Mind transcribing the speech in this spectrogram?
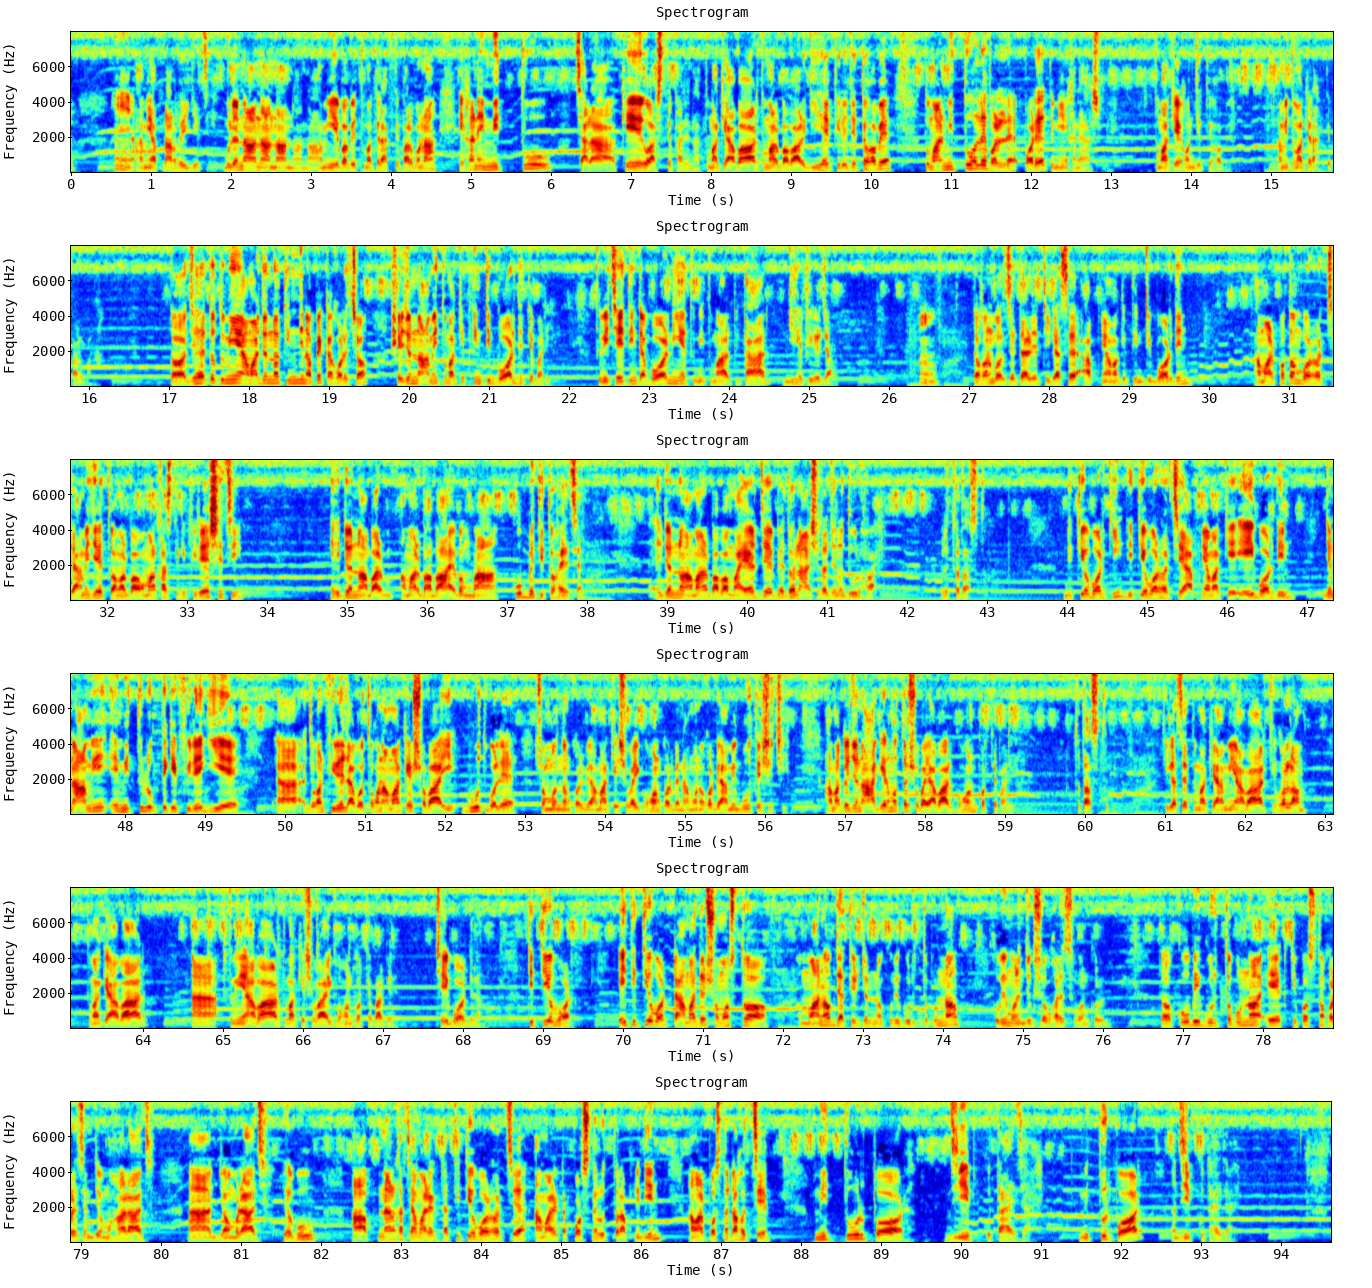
হ্যাঁ আমি আপনার হয়ে গেছি। বলে, না না না না না, আমি এভাবে তোমাকে রাখতে পারব না। এখানে মৃত্যু ছাড়া কেউ আসতে পারে না। তোমাকে আবার তোমার বাবার গৃহে ফিরে যেতে হবে। তোমার মৃত্যু হলে পড়লে, পরে তুমি এখানে আসবে। তোমাকে এখন যেতে হবে। আমি তোমাকে রাখতে পারব না। তো যেহেতু তুমি আমার জন্য তিন দিন অপেক্ষা করেছ, সেই জন্য আমি তোমাকে তিনটি বর দিতে পারি। তুমি সেই তিনটা বর নিয়ে তুমি তোমার পিতার গৃহে ফিরে যাও। হুম, তখন বলছে, তাহলে ঠিক আছে, আপনি আমাকে তিনটি বর দিন। আমার প্রথম বর হচ্ছে, আমি যেহেতু আমার বাবা মার কাছ থেকে ফিরে এসেছি, এই জন্য আবার আমার বাবা এবং মা খুব ব্যতীত হয়েছেন। এই জন্য আমার বাবা মায়ের যে বেদনা, সেটা যেন দূর হয় বলে তথাস্তু দ্বিতীয় বর কি? দ্বিতীয় বর হচ্ছে, আপনি আমাকে এই বর দিন, যেন আমি এই মৃত্যুলোক থেকে ফিরে গিয়ে যখন ফিরে যাব, তখন আমাকে সবাই ভূত বলে সম্বোধন করবে, আমাকে সবাই গ্রহণ করবে না। মনে করবে আমি ভূত এসেছি। আমাকে যেন আগের মতো সবাই আবার গ্রহণ করতে পারে। তথাস্তু। ঠিক আছে, তোমাকে আমি আবার কি করলাম তোমাকে আবার তুমি আবার তোমাকে সবাই গ্রহণ করতে পারবে। সেই বর দিলাম। তৃতীয় ভর এই তৃতীয় বরটা আমাদের সমস্ত মানব জাতির জন্য খুবই গুরুত্বপূর্ণ, খুবই মনোযোগ সহকারে শ্রবণ করুন। তো খুবই গুরুত্বপূর্ণ একটি প্রশ্ন করেছেন যে, মহারাজ যমরাজ, দেবু, আপনার কাছে আমার একটা তৃতীয় বর হচ্ছে। আমার একটা প্রশ্নের উত্তর আপনি দিন। আমার প্রশ্নটা হচ্ছে, মৃত্যুর পর জীব কোথায় যায়? মৃত্যুর পর জীব কোথায় যায়?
